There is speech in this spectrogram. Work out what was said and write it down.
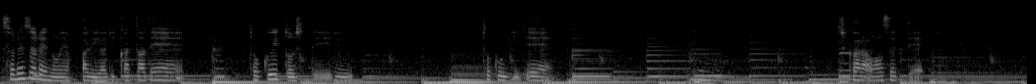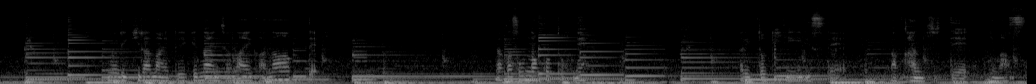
それぞれのやっぱりやり方で得意としている特技で、うん、力を合わせて乗り切らないといけないんじゃないかなってなんかそんなことをね割とキリギリスで、まあ、感じています。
